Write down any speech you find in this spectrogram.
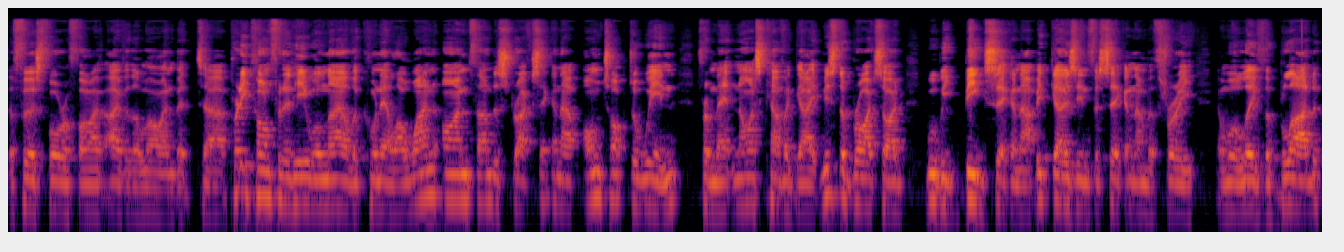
the first four or five over the line. But uh, pretty confident here we'll nail the Quinella. One, I'm Thunderstruck, second up, on top to win from that nice cover gate. Mr. Brightside will be big second up. It goes in for second, number three, and we'll leave the blood.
